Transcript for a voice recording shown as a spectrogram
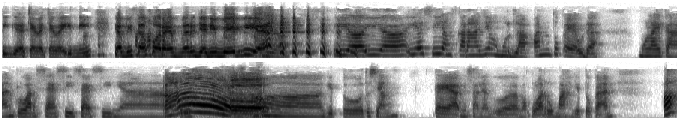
tiga cewek-cewek ini nggak bisa forever jadi baby ya. Iya. iya, iya, iya sih yang sekarang aja yang umur 8 tuh kayak udah mulai kan keluar sesi-sesinya. Terus Oh, ah, gitu. Terus yang kayak misalnya gue mau keluar rumah gitu kan. Oh,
